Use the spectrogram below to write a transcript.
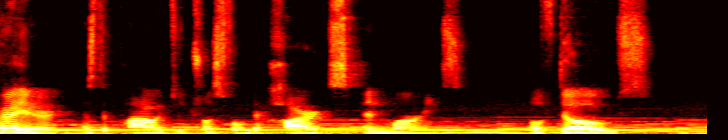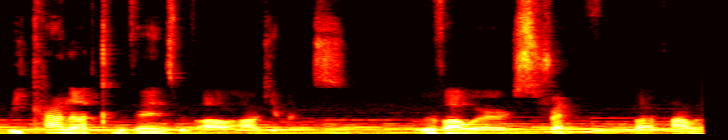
Prayer has the power to transform the hearts and minds of those we cannot convince with our arguments, with our strength, with our power.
